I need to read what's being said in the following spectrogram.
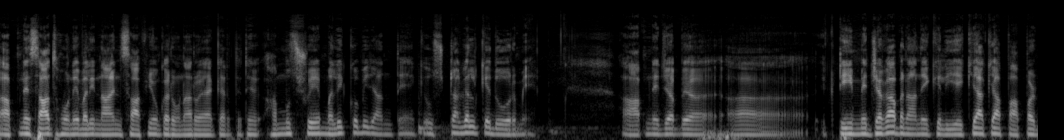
अपने साथ होने वाली नाइंसाफ़ियों का रोना रोया करते थे। हम उस शुएब मलिक को भी जानते हैं कि उस स्ट्रगल के दौर में आपने जब एक टीम में जगह बनाने के लिए क्या क्या पापड़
